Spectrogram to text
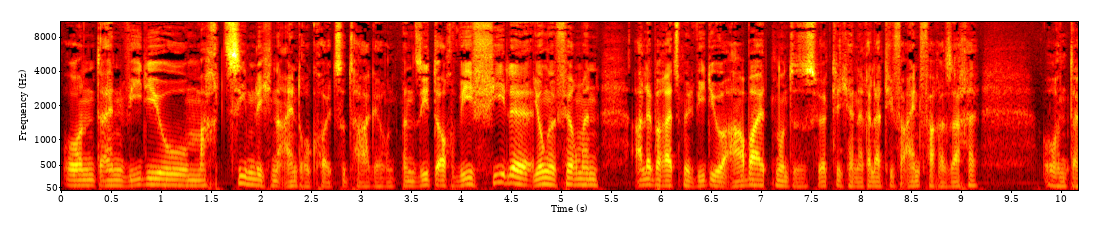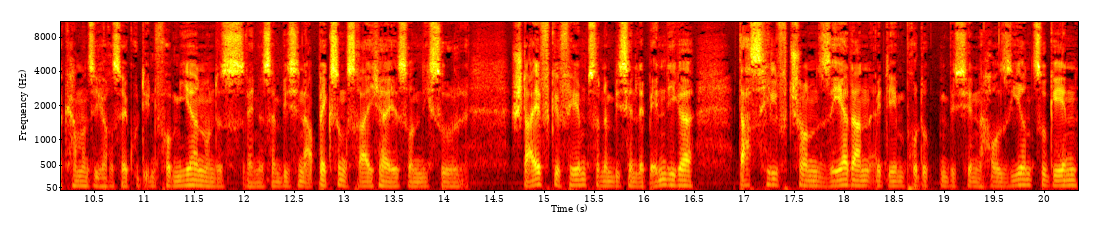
Und ein Video macht ziemlich einen Eindruck heutzutage. Und man sieht auch, wie viele junge Firmen alle bereits mit Video arbeiten. Und es ist wirklich eine relativ einfache Sache. Und da kann man sich auch sehr gut informieren. Und es, wenn es ein bisschen abwechslungsreicher ist und nicht so steif gefilmt, sondern ein bisschen lebendiger. Das hilft schon sehr dann mit dem Produkt ein bisschen hausieren zu gehen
